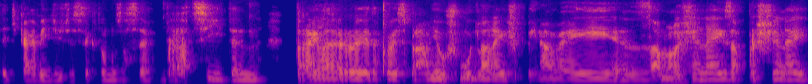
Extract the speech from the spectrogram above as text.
teďka je vidět, že se k tomu zase vrací. Ten trailer je takový správně ušmudlaný, špinavý, zamlžený, zapršený.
